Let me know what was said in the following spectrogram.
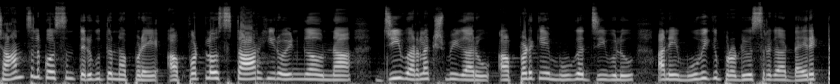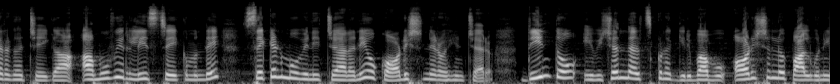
ఛాన్సుల కోసం తిరుగుతున్నప్పుడే అప్పట్లో స్టార్ హీరోయిన్గా ఉన్న జి వరలక్ష్మి గారు అప్పటికే మూగజీవులు అనే మూవీకి ప్రొడ్యూసర్గా డైరెక్టర్గా చేయగా ఆ మూవీ రిలీజ్ చేయకముందే సెకండ్ మూవీని చేయాలని ఒక ఆడిషన్ నిర్వహించారు. దీంతో ఈ విషయం తెలుసుకున్న గిరిబాబు ఆడిషన్లో పాల్గొని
